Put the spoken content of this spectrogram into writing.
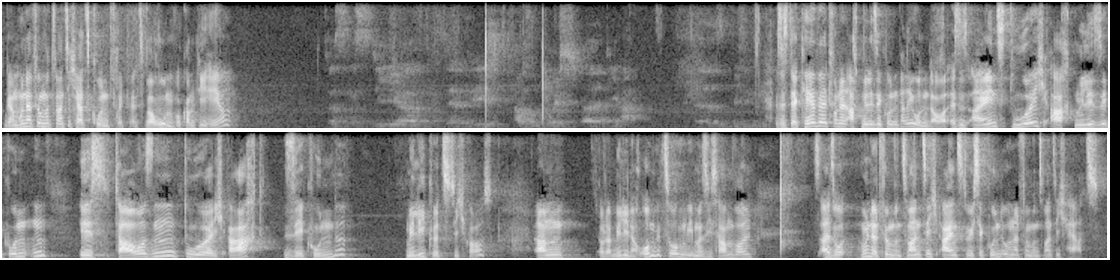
Wir haben 125 Hertz Grundfrequenz. Warum? Wo kommt die her? Es ist der Kehrwert von den 8 Millisekunden Periodendauer. Es ist 1 durch 8 Millisekunden ist 1000 durch 8 Sekunde. Milli kürzt sich raus. Ähm, oder Milli nach oben gezogen, wie immer Sie es haben wollen. Ist also 125, 1 durch Sekunde, 125 Hertz.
